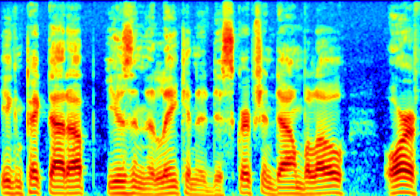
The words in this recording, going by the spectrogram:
You can pick that up using the link in the description down below, or if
